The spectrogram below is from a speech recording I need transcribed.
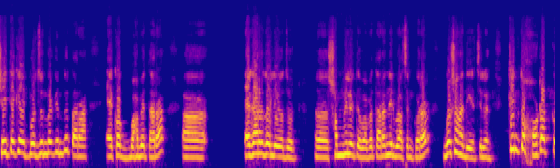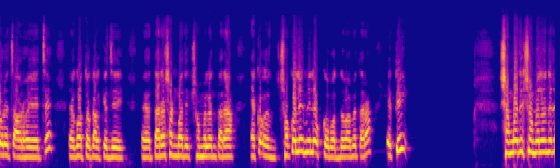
সেই থেকে এই পর্যন্ত কিন্তু তারা এককভাবে তারা এগারো দলীয় জোট সম্মিলিতভাবে তারা নির্বাচন করার ঘোষণা দিয়েছিলেন। কিন্তু হঠাৎ করে চার হয়েছে গতকালকে যে তারা সাংবাদিক সম্মেলন, তারা সকলে মিলে ঐক্যবদ্ধভাবে তারা একটি সাংবাদিক সম্মেলনের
